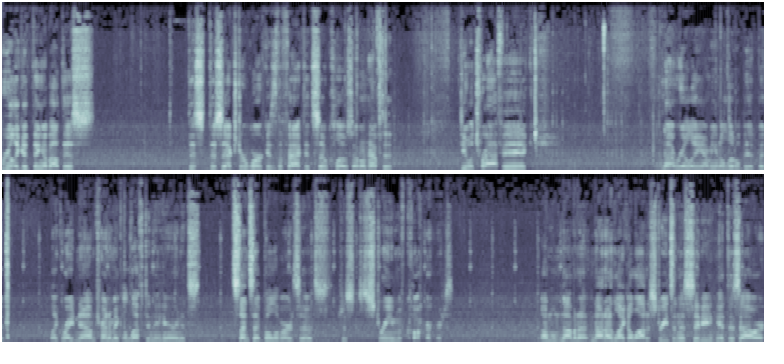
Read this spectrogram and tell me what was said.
really good thing about this this this extra work is the fact it's so close. I don't have to deal with traffic. Not really. I mean, a little bit, but like right now, I'm trying to make a left into here, and it's Sunset Boulevard, so it's just a stream of cars. not, gonna, not unlike a lot of streets in this city at this hour.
